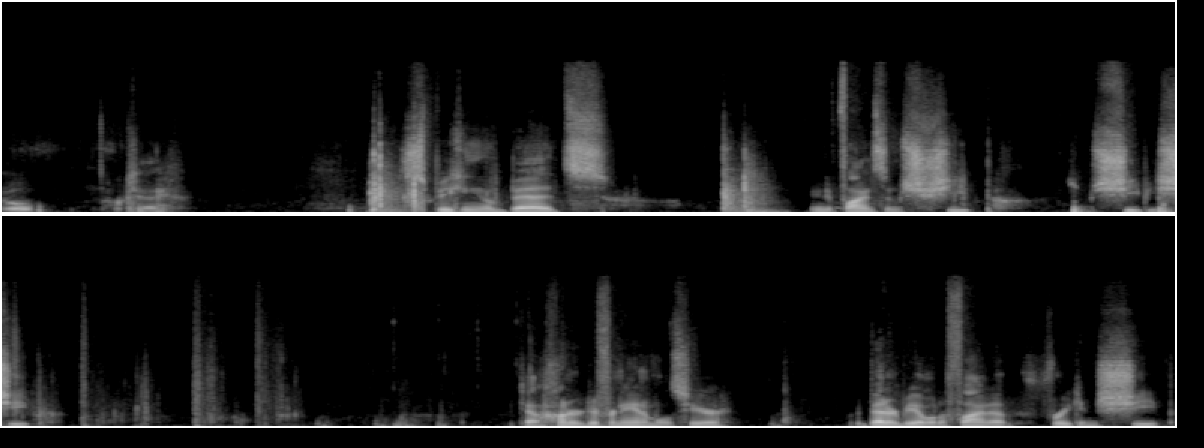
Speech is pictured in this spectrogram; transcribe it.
Oh, okay. Speaking of beds, need to find some sheep. Some sheepy sheep. Got a hundred different animals here. We better be able to find a freaking sheep.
